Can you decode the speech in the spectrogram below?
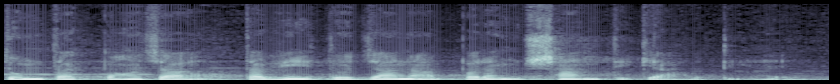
तुम तक पहुँचा, तभी तो जाना परम शांति क्या होती है।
